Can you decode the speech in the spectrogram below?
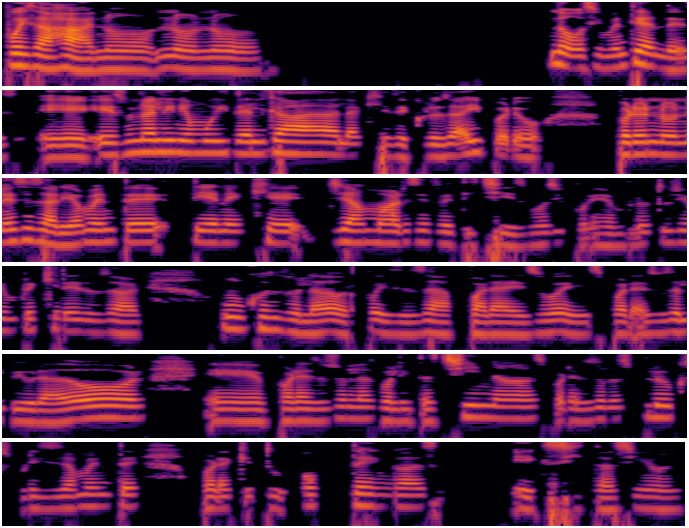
pues, ajá, no, no, no. No, si me entiendes. Eh, es una línea muy delgada la que se cruza ahí, pero, pero no necesariamente tiene que llamarse fetichismo. Si, por ejemplo, tú siempre quieres usar un consolador, pues, o sea, para eso es, para eso es el vibrador, eh, para eso son las bolitas chinas, para eso son los plugs, precisamente para que tú obtengas excitación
